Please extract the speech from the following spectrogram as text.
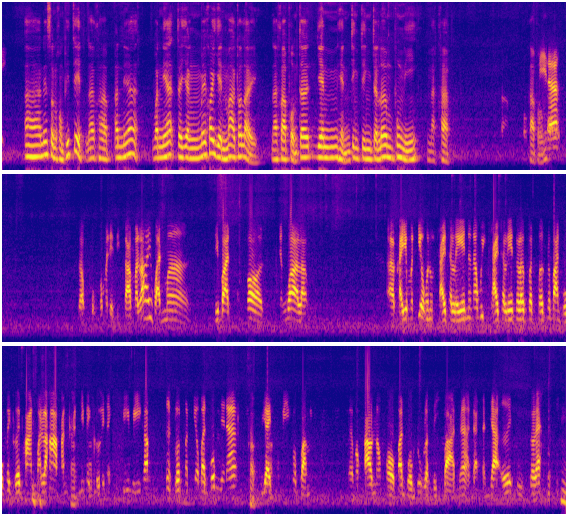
อ่าในส่วนของพิจิตรนะครับ อันเนี้ยวันเนี้ยจะยังไม่ค่อยเย็นมากเท่าไหร่นะครับ ผมจะเย็นเห็นจริง ๆ จะเริ่มพรุ่งนี้นะครับ ครับผม นี่นะครับผมก็ไม่ได้ติดตามมาหลายวันมาที่บ้านก็ยังว่าละอ่า ใครยังมาเที่ยวมนุษย์ชายทะเลนะนะวิ่งชายทะเลตะเลิดเปิดเปิดในบ้านผมไม่เคยผ่านวันละห้าพันคันนี่ไม่เคยนะมีมีครับรถมาเที่ยวบ้านผมเนี่ยนะครับผู้ใหญ่ผู้มีก็ฟังแต่มะพร้าวน้ำหอมบ้านผมลูกละสี่บาทนะจากสัญญาเอ้ยถูกซะแล้วอื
